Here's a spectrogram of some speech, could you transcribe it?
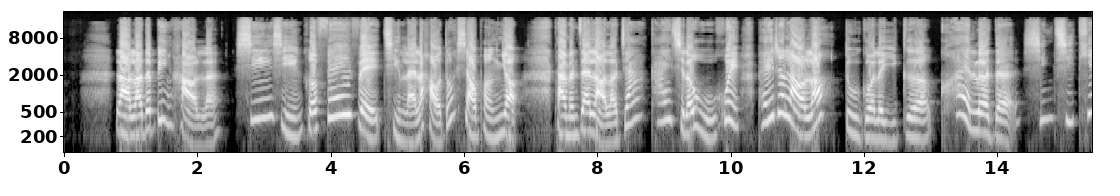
姥姥的病好了，星星和菲菲请来了好多小朋友，他们在姥姥家开起了舞会，陪着姥姥度过了一个快乐的星期天。”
